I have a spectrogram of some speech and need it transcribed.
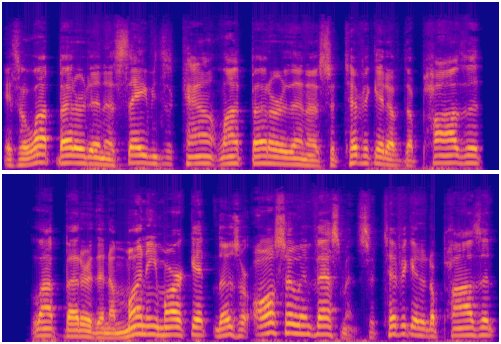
it's a lot better than a savings account, a lot better than a certificate of deposit, a lot better than a money market. Those are also investments. Certificate of deposit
